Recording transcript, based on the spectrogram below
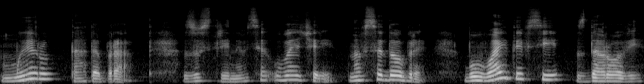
миру та добра. Зустрінемося увечері. На все добре. Бувайте всі здорові!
